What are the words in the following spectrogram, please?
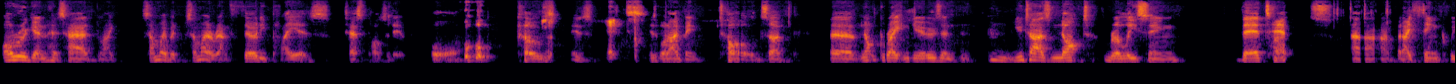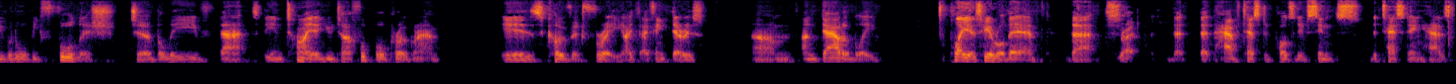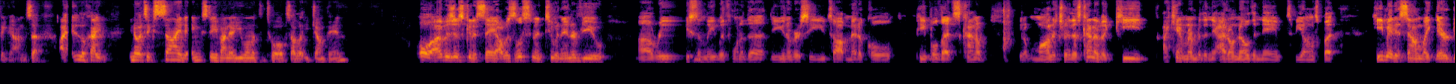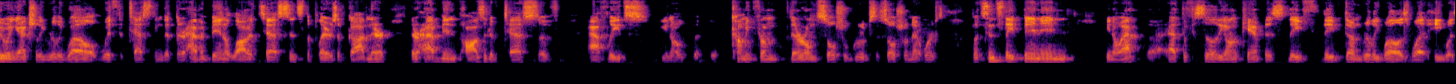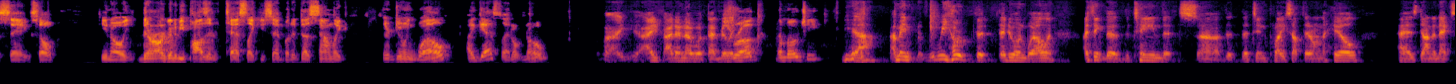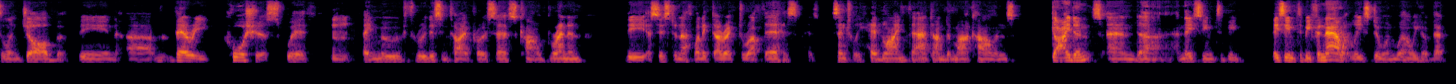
Oregon has had like somewhere but somewhere around thirty players test positive for COVID is Yikes. is what I've been told. So, uh, not great news. And Utah's not releasing their tests, uh, but I think we would all be foolish to believe that the entire Utah football program is COVID free. I, I, think there is um, undoubtedly players here or there that right. that that have tested positive since the testing has begun. So, I, look, I you know it's exciting, Steve. I know you wanted to talk, so I'll let you jump in. Oh, I was just going to say I was listening to an interview uh, recently with one of the the University of Utah medical people that's kind of you know monitor. That's kind of a key. I can't remember the name. I don't know the name to be honest, but he made it sound like they're doing actually really well with the testing. That there haven't been a lot of tests since the players have gotten there. There have been positive tests of athletes you know, coming from their own social groups and social networks. But since they've been in, you know, at at the facility on campus, they've they've done really well, is what he was saying. So, you know, there are going to be positive tests, like you said, but it does sound like they're doing well. I guess I don't know. I, I, I don't know what that really shrug emoji. Yeah, I mean, we hope that they're doing well, and I think the the team that's uh, that, that's in place up there on the hill has done an excellent job being uh, very cautious with Mm. they move through this entire process. Kyle Brennan, the assistant athletic director up there, has, has essentially headlined that under Mark Harlan's guidance, and uh, and they seem to be they seem to be for now at least doing well. We hope that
